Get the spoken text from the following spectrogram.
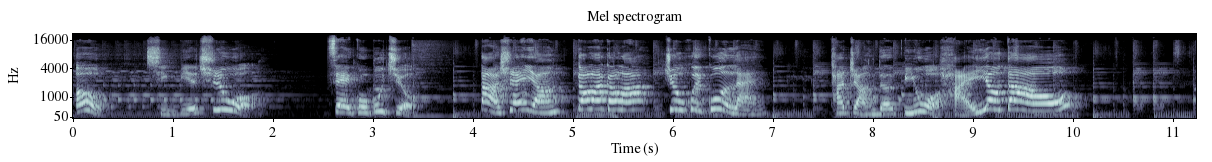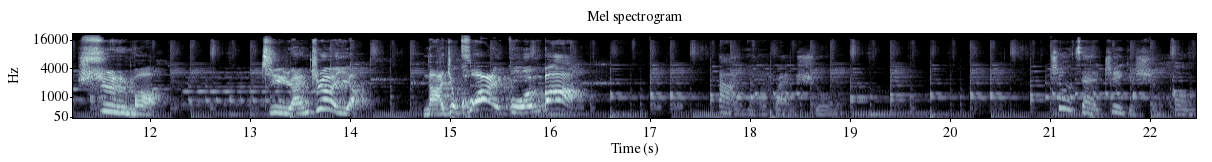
哦，请别吃我，再过不久，大山羊嘎啦嘎啦就会过来。”它长得比我还要大哦，是吗？既然这样，那就快滚吧！大妖怪说。就在这个时候，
